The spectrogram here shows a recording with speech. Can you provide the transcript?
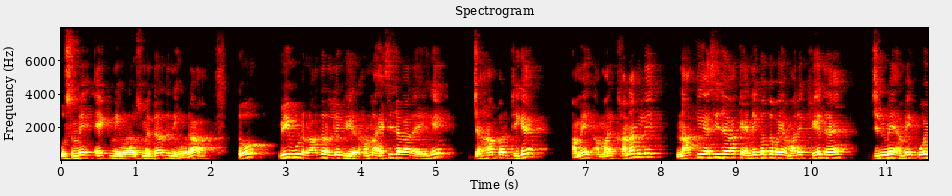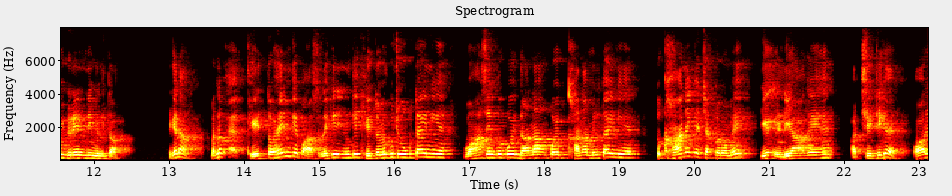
उसमें एक नहीं हो रहा, उसमें दर्द नहीं हो रहा तो we would rather live here हम ऐसी जगह रहेंगे जहाँ पर, ठीक है, हमें, हमारे खाना मिले। ना कि ऐसी जगह कहने को तो भाई हमारे खेत है जिनमें हमें कोई ग्रेन नहीं मिलता। ठीक है ना? मतलब खेत तो है इनके पास, लेकिन इनके खेतों में कुछ उगता ही नहीं है। वहाँ से इनको कोई दाना, कोई खाना मिलता ही नहीं है। तो खाने के चक्करों में ये इंडिया आ गए हैं। अच्छे, ठीक है? और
